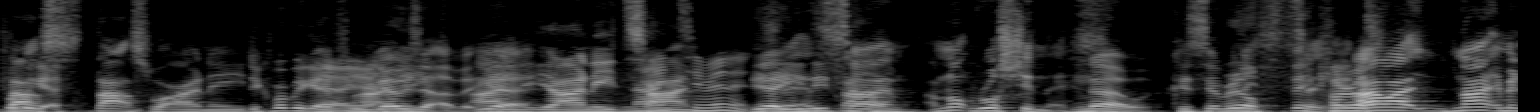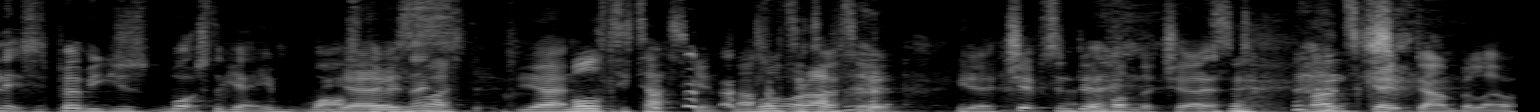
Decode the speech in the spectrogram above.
probably that's that's what I need. You could probably get Yeah, a few yeah. goes I out of it. Yeah. need, yeah, I need time. 90 minutes. Yeah, you need of time. I'm not rushing this. No, because they're real thick. I like 90 minutes is perfect. You just watch the game whilst Yes. doing this. Yeah. Multitasking. That's what we're. Multitasking. Yeah, chips and dip on the chest, manscaped down below.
